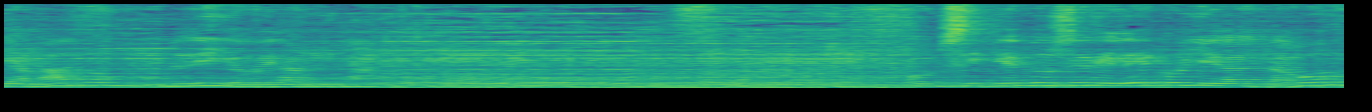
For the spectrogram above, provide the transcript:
llamado Río de la Vida. Consiguiendo ser el eco y el altavoz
